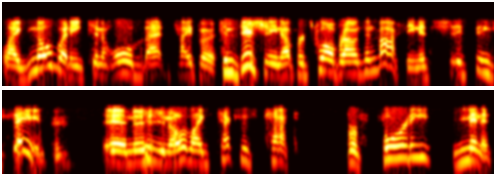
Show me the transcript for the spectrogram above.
Like nobody can hold that type of conditioning up for 12 rounds in boxing. It's it's insane. And you know, like Texas Tech for 40 minutes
